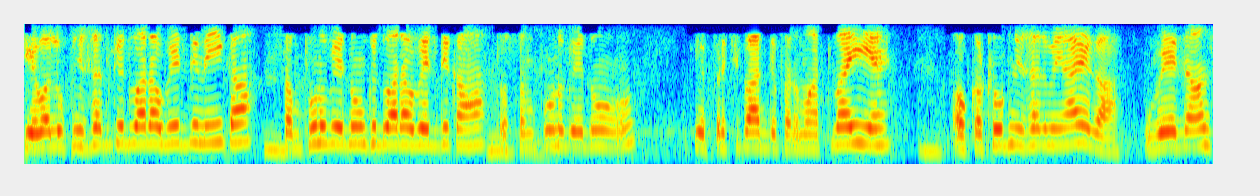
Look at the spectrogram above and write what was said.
केवल उपनिषद के द्वारा वेद्य नहीं कहा, संपूर्ण वेदों के द्वारा वेद्य कहा तो संपूर्ण वेदों के प्रतिपाद्य परमात्मा ही है। और कठोपनिषद में आएगा, वेदांश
